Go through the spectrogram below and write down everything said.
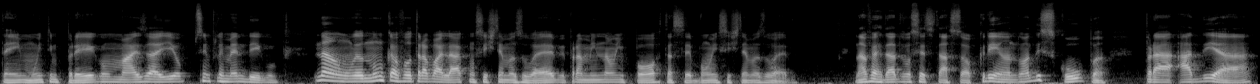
tem muito emprego, mas aí eu simplesmente digo: não, eu nunca vou trabalhar com sistemas web, para mim não importa ser bom em sistemas web. Na verdade, você está só criando uma desculpa para adiar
